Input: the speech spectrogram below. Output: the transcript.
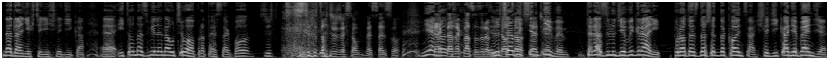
Nadal nie chcieli śledzika. E, I to nas wiele nauczyło o protestach, bo... Czy... To znaczy, że są bez sensu. Nie Jak no, nasza klasa zrobi że to, trzeba co być chcecie. cierpliwym. Teraz ludzie wygrali. Protest doszedł do końca. Śledzika nie będzie.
